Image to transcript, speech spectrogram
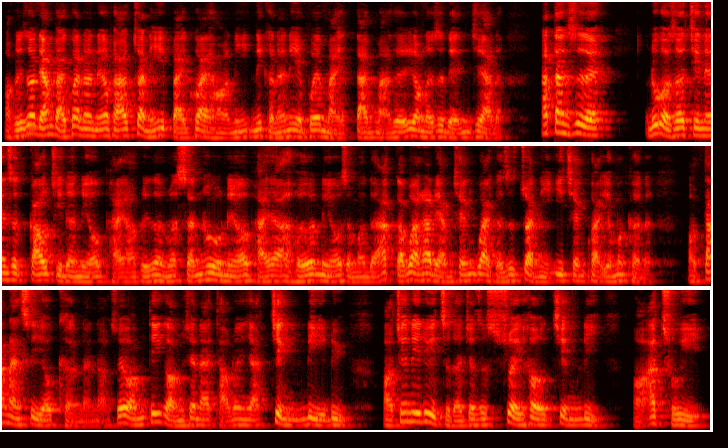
啊。比如说两百块的牛排要赚你一百块哈，你你可能你也不会买单嘛，这用的是廉价的啊。但是呢，如果说今天是高级的牛排啊，比如说什么神户牛排啊、和牛什么的啊，搞不好它两千块可是赚你一千块，有没有可能？哦，当然是有可能的。所以我们第一个，我们先来讨论一下净利率啊。净利率指的就是税后净利啊，啊除以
